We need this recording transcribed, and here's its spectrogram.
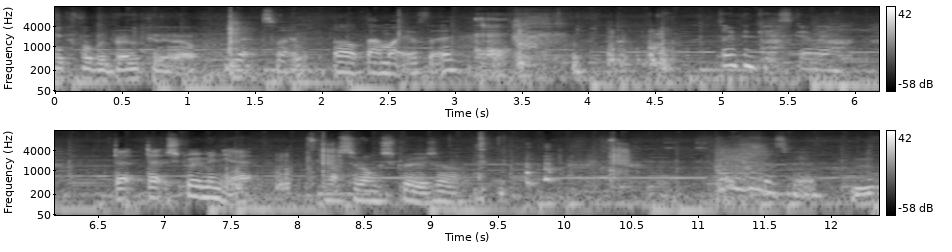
I think I've probably broken it now. That's fine. Oh, that might have though. Don't think it's going. Don't, don't screw him in yet. That's the wrong screw as well. What is handle screw? No.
